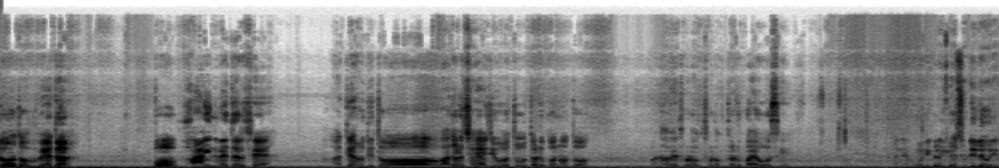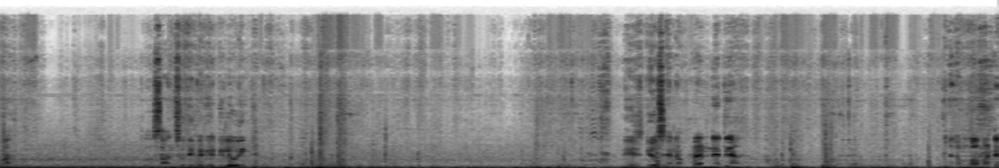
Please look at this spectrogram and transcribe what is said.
જો તો વેધર બહુ ફાઇન વેધર છે. અત્યાર સુધી તો વાદળ છાયા જેવું હતું, તડકો નહોતો. પણ હવે થોડોક થોડોક તડકો આવ્યો છે. અને હું નીકળી ગયો છું ડિલિવરીમાં તો સાંજ સુધી કરીએ ડિલિવરી નીચ ગયો છે એના ફ્રેન્ડને ત્યાં. રમવા માટે.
